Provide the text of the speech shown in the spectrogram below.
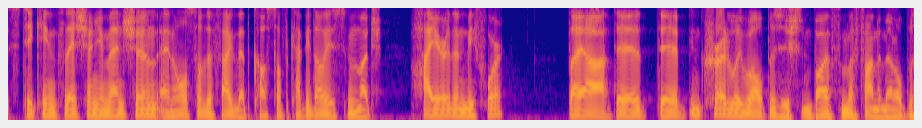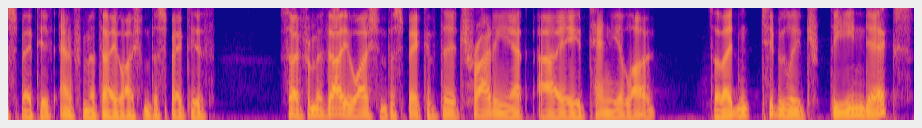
sticky inflation you mentioned, and also the fact that cost of capital is much higher than before? They are. They're they're incredibly well positioned, both from a fundamental perspective and from a valuation perspective. So, from a valuation perspective, they're trading at a ten-year low. So, they typically the index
